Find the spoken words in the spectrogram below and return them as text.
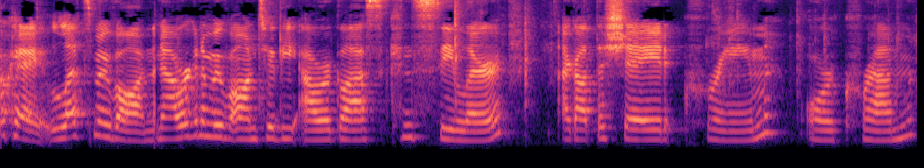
Okay, let's move on. Now we're gonna move on to the Hourglass Concealer. I got the shade Cream or Creme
